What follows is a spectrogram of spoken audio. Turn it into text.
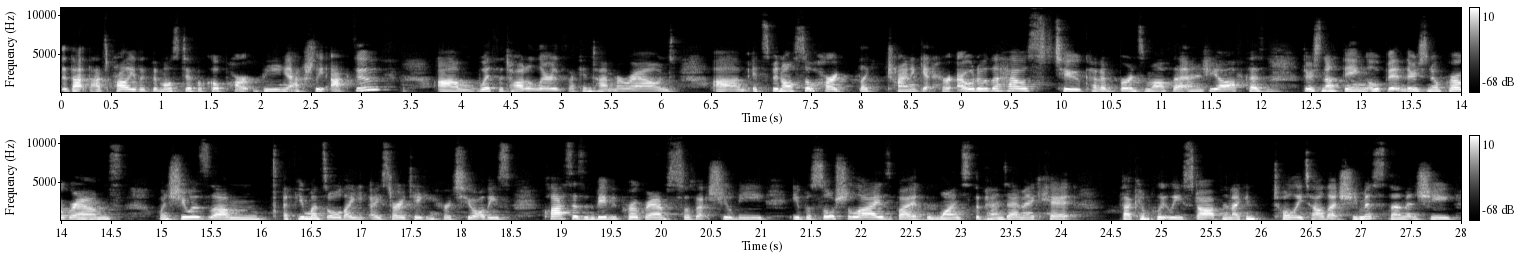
that that's probably like the most difficult part being actually active um, with the toddler the second time around. Um, it's been also hard like trying to get her out of the house to kind of burn some off that energy off because Mhm. there's nothing open. There's no programs. When she was um, a few months old, I, I started taking her to all these classes and baby programs so that she'll be able to socialize. But Mhm. once the pandemic hit, that completely stopped, and I can totally tell that she missed them and she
